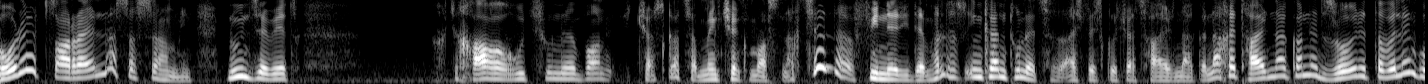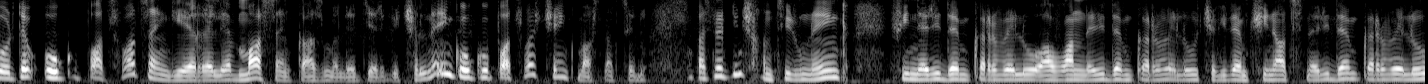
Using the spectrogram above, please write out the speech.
որը ծառայել է ՍՍՀ-ին։ Նույն ձև այդ խաղաղությունը բան չհասկացա մենք չենք մասնակցել ֆիների դեմ հələ ինքը ընդունեց այսպես կոչված հայրնակը նախ այդ հայրնականը զոհերը տվել են որտեղ օկուպացված են եղել եւ մաս են կազմել այդ երկրի չլինեինք օկուպացված չենք մասնակցելու բայց մենք ինչ խնդիր ունեինք ֆիների դեմ կռվելու ավանների դեմ կռվելու չգիտեմ չինացիների դեմ կռվելու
